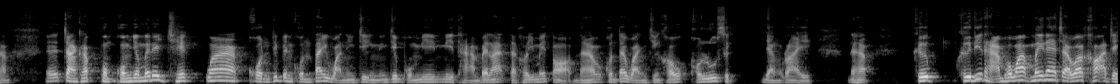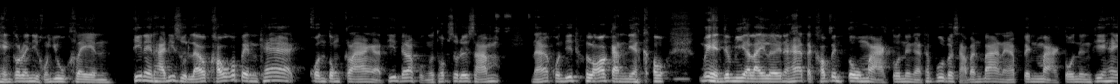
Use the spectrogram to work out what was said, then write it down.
ครับอาจารย์ครับผมผมยังไม่ได้เช็คว่าคนที่เป็นคนไต้หวันจริงๆจริงๆผมมีมีถามไปล้วแต่เขายังไม่ตอบนะครับคนไต้หวันจริงๆเขาเขารู้สึกอย่างไรนะครับ คือคือที่ถามเพราะว่าไม่แน่ใจว่าเขาอาจจะเห็นกรณีของยูเครนที่ในท้ายที่สุดแล้วเขาก็เป็นแค่คนตรงกลางอะที่ได้รับผลกระทบซะด้วยซ้ำนะคนที่ทะเลาะกันเนี่ยเขาไม่เห็นจะมีอะไรเลยนะฮะแต่เขาเป็นตัวหมากตัวหนึ่งอะถ้าพูดภาษาบ้านๆนะครับเป็นหมากตัวหนึ่งที่ให้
